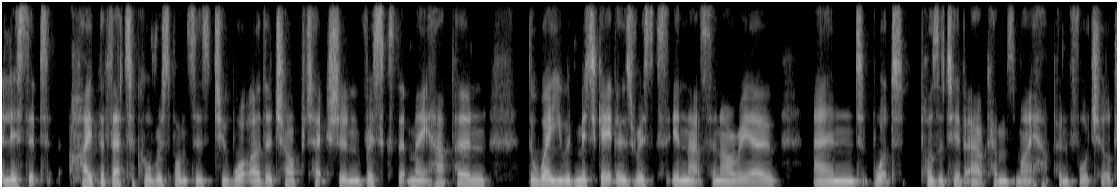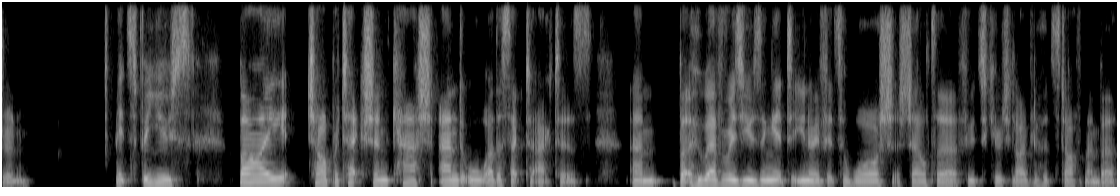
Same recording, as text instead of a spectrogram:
elicit hypothetical responses to what are the child protection risks that may happen, the way you would mitigate those risks in that scenario, and what positive outcomes might happen for children. It's for use by child protection, cash and all other sector actors. Um, but whoever is using it, you know, if it's a wash, a shelter, food security livelihood staff member,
